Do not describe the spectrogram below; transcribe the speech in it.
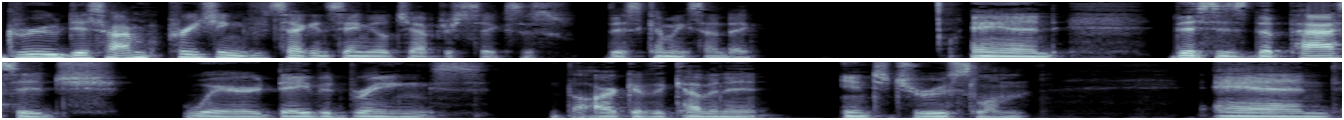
grew dis. I'm preaching Second Samuel chapter six this this coming Sunday, and this is the passage where David brings the Ark of the Covenant into Jerusalem, and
